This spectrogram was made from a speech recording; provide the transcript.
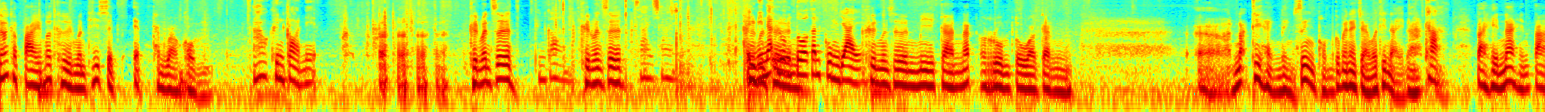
ย้อนกลับไปเมื่อคืนวันที่ 11ธันวาคม อ้าวคืนก่อนนี่คืนวันซืนคืนก่อน คืนวันซืนใช่ใช่คืเห็นนมีนัดวันเสาร์รวมตัวกันกลุ่มใหญ่ คืนวันซืนมีการนัดรวมตัวกันเอ่อณที่แห่งหนึ่ง ซึ่งผมก็ไม่แน่ใจว่าที่ไหนนะค่ะแต่เห็นหน้าเห็นตา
